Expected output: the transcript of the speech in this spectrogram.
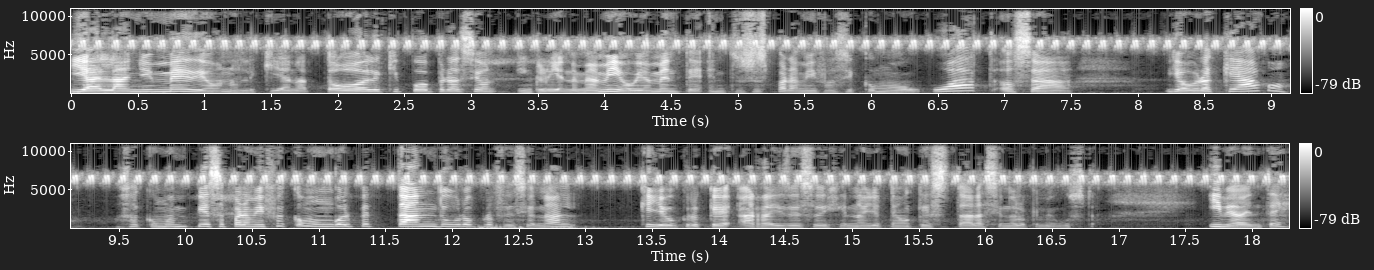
Y al año y medio nos liquidan a todo el equipo de operación, incluyéndome a mí, obviamente. Entonces para mí fue así como, ¿what? O sea, ¿y ahora qué hago? O sea, ¿cómo empiezo? Para mí fue como un golpe tan duro profesional que yo creo que a raíz de eso dije, no, yo tengo que estar haciendo lo que me gusta. Y me aventé.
